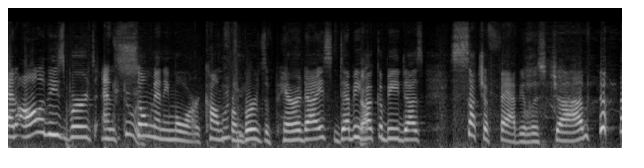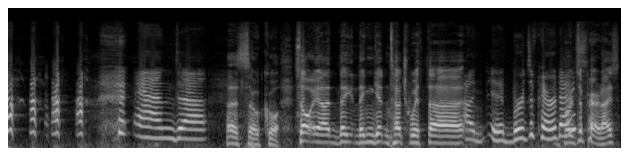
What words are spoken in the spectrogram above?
And all of these birds and so many more come from Birds of Paradise. Debbie Yeah. Huckabee does such a fabulous job. and uh, That's so cool. So uh, they, they can get in touch with uh, uh, uh, Birds of Paradise, Birds of Paradise.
